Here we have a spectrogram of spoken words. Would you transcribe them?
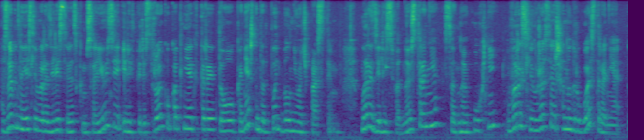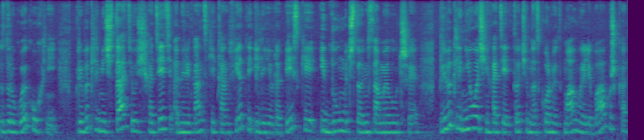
Особенно если вы родились в Советском Союзе или в перестройку, как некоторые, то, конечно, этот путь был не очень простым. Мы родились в одной стране, с одной кухней, выросли уже совершенно другой стране, с другой кухней, привыкли мечтать и очень хотеть американские конфеты или европейские и думать, что они самые лучшие. Привыкли не очень хотеть то, чем нас кормит мама или бабушка,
